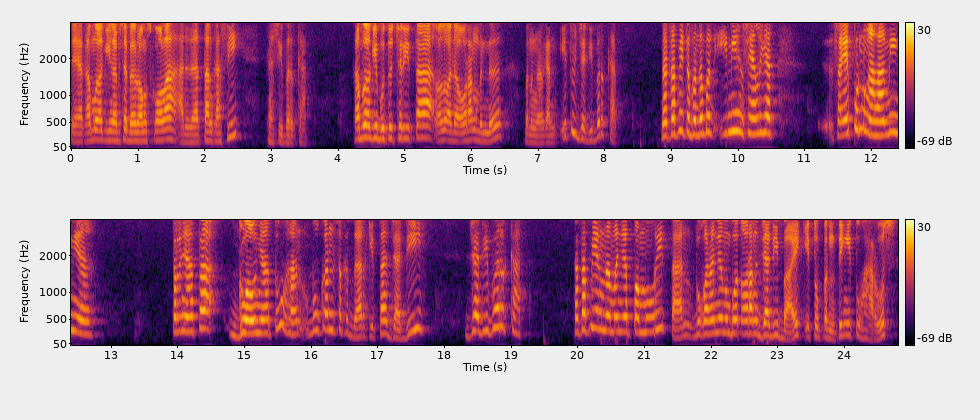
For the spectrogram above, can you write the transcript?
ya kamu lagi nggak bisa bayar uang sekolah, ada datang kasih kasih berkat. Kamu lagi butuh cerita, lalu ada orang bener mendengarkan. Itu jadi berkat. Nah tapi teman-teman ini yang saya lihat, saya pun mengalaminya. Ternyata goalnya Tuhan bukan sekedar kita jadi jadi berkat. Tetapi yang namanya pemuritan bukan hanya membuat orang jadi baik, itu penting, itu harus.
